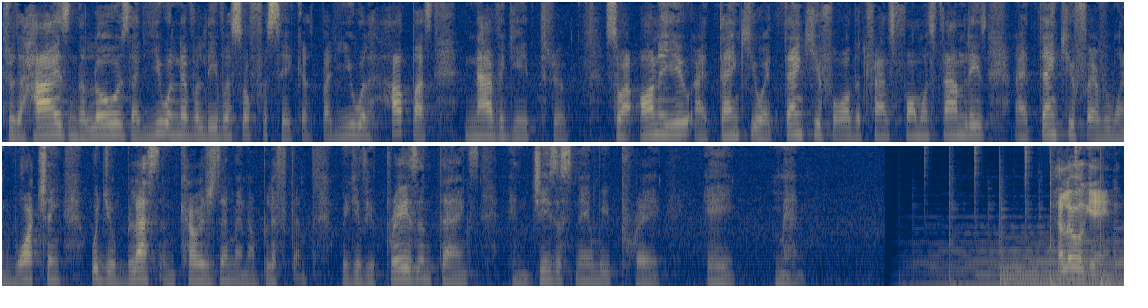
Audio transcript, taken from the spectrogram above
through the highs and the lows, that you will never leave us or forsake us, but you will help us navigate through. So I honor you. I thank you. I thank you for all the Transformers families. I thank you for everyone watching. Would you bless, encourage them, and uplift them? We give you praise and thanks. In Jesus' name we pray. Amen. Hello again,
